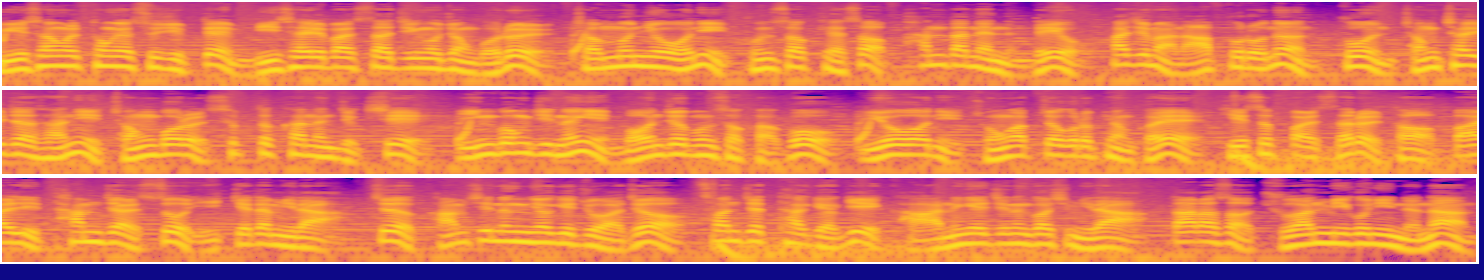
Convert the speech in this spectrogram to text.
위성을 통해 수집된 미사일 발사 징후 정보를 전문 요원이 분석해서 판단했는데요. 하지만 앞으로는 군 정찰 자산이 정보를 습득하는 즉시 인공지능이 먼저 분석하고 요원이 종합적으로 평가해 기습 발사를 더 빨리 탐지할 수 있게 됩니다. 즉 감시 능력이 좋아져 선제 타격이 가능해지는 것입니다. 따라서 주한 미군이 있는 한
